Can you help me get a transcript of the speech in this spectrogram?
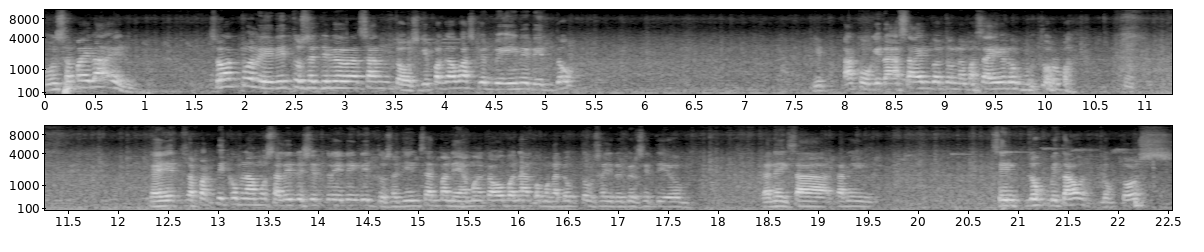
Unsa pay lain? So actually dito sa General Santos gipagawas gyud biini dito. Ako ginaasahin ko itong namasahiro motor ba. Kaya sa praktikum namo sa leadership training dito sa Jinsan man eh, mga kauban ako mga doktor sa University of kaning sa kaning St. Luke bitaw, doctors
